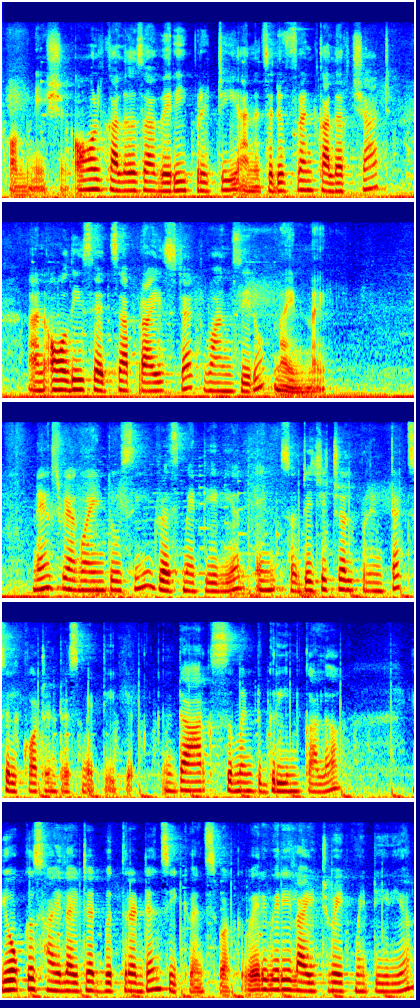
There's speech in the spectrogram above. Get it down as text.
combination. All colors are very pretty and it's a different color chart and all these sets are priced at 1099. Next we are going to see dress material in a digital printed silk cotton dress material dark cement green color. Yoke is highlighted with thread and sequence work. Very very lightweight material.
